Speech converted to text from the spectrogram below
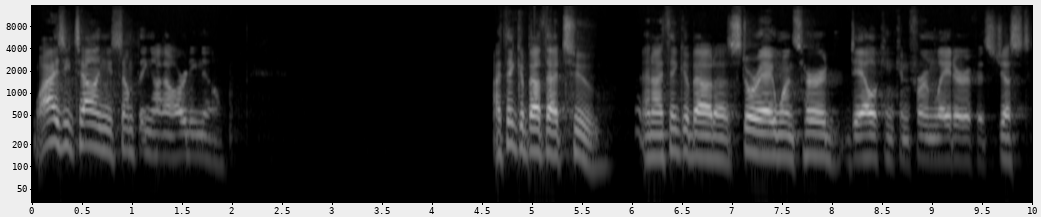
Why is he telling me something I already know? I think about that too. And I think about a story I once heard. Dale can confirm later if it's just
